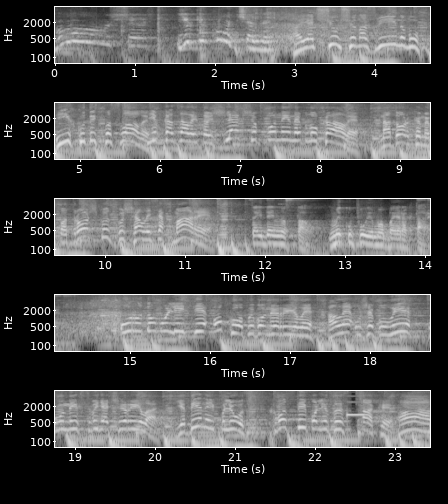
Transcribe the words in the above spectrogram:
Боже, яке кончене. А я чув, що на Зміїному їх кудись послали. І вказали той шлях, щоб вони не блукали. Над орками потрошку згущалися хмари. Цей день настав. Ми купуємо байрактари. У рудому лісі окопи вони рили, але уже були у них свинячі рила. Єдиний плюс хвости полізли з таки. А,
